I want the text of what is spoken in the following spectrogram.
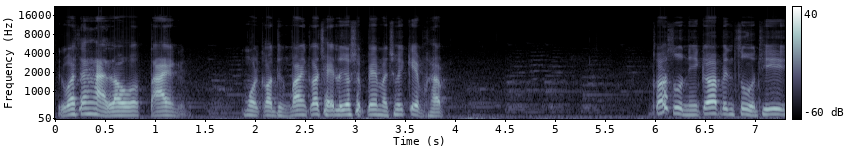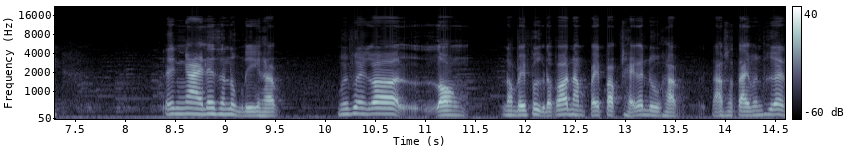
หรือว่าทหารเราตายหมดก่อนถึงบ้านก็ใช้โรโยชเป้มาช่วยเก็บครับ ก็สูตรนี้ก็เป็นสูตรที่เล่นง่ายเล่นสนุกดีครับ เพื่อนๆก็ลองนำไปฝึกแล้วก็นำไปปรับใช้กันดูครับ ตามสไตล์เพื่อน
